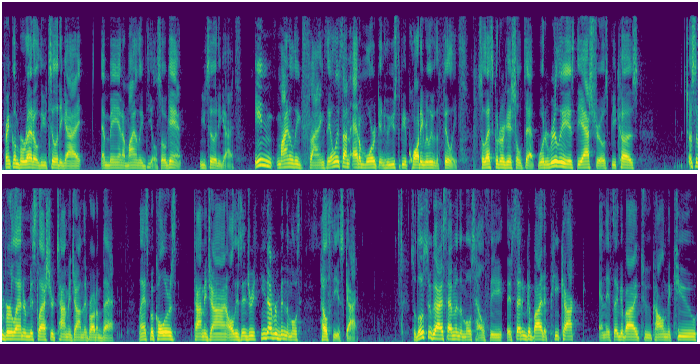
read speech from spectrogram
Franklin Barreto, the utility guy, and man a minor league deal. So again, utility guy. In minor league signings, they only signed Adam Morgan, who used to be a quality reliever with the Phillies. So that's good additional depth. What it really is the Astros because Justin Verlander missed last year, Tommy John, they brought him back. Lance McCullers, Tommy John, all these injuries, he's never been the most healthiest guy. So those two guys haven't been the most healthy. They've said goodbye to Peacock and they've said goodbye to Colin McHugh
